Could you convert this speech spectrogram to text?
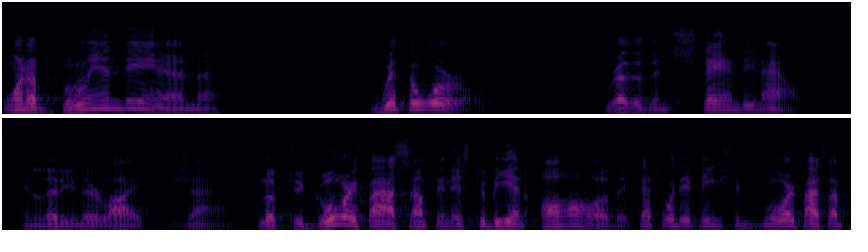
want to blend in with the world rather than standing out and letting their light shine. Look, to glorify something is to be in awe of it. That's what it means to glorify something,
